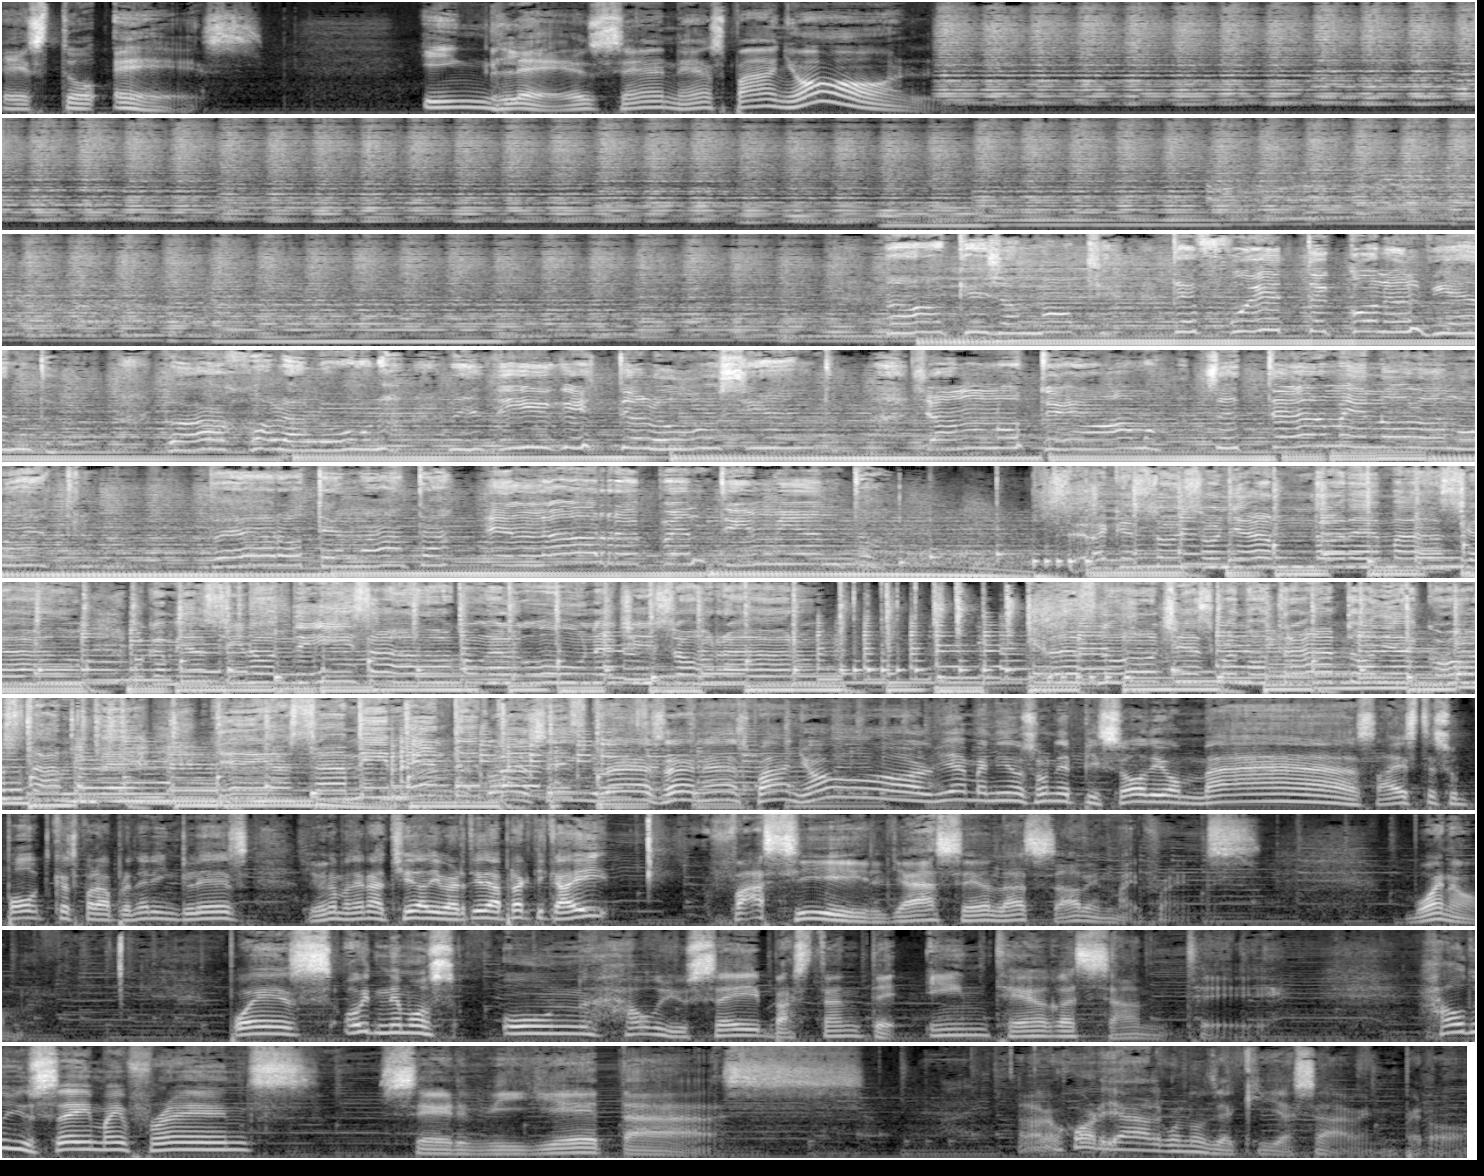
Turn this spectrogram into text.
Esto es Inglés en Español. Aquella noche te fuiste con el viento, bajo la luna me dijiste lo estoy soñando demasiado? ¿O que me has hipnotizado con algún hechizo raro? Que las noches cuando trato de acostarme Llegas a mi mente Esto para es Inglés en Español. Bienvenidos a un episodio más a este su podcast para aprender inglés de una manera chida, divertida, práctica y fácil. Ya se la saben, my friends. Bueno, pues hoy tenemos un how do you say bastante interesante. How do you say, my friends? Servilletas. A lo mejor ya algunos de aquí ya saben, pero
